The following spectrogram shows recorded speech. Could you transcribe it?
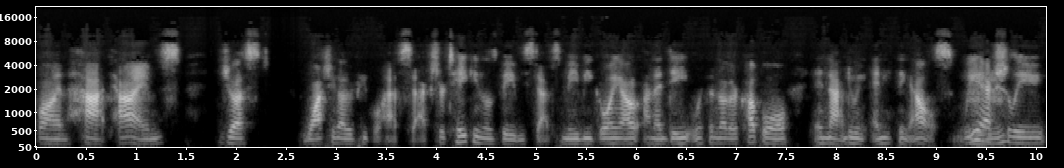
fun, hot times just watching other people have sex or taking those baby steps, maybe going out on a date with another couple and not doing anything else. We Mhm. actually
